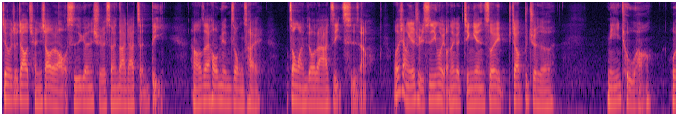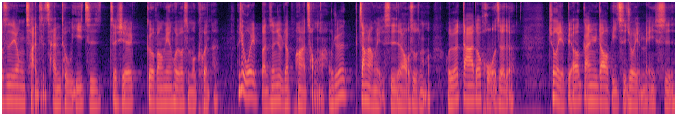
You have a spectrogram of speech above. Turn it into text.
结果就叫全校的老师跟学生大家整地，然后在后面种菜，种完之后大家自己吃这样。我想也许是因为有那个经验，所以比较不觉得泥土哈，或是用铲子铲土移植这些各方面会有什么困难。而且我也本身就比较不怕虫啊，我觉得蟑螂也是老鼠什么，我觉得大家都活着的，就也不要干预到彼此，就也没事。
